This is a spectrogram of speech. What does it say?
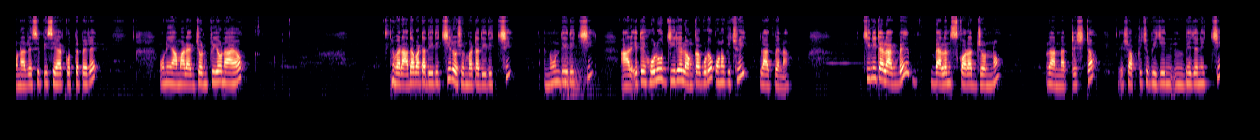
ওনার রেসিপি শেয়ার করতে পেরে। উনি আমার একজন প্রিয় নায়ক। এবার আদা বাটা দিয়ে দিচ্ছি, রসুন বাটা দিয়ে দিচ্ছি, নুন দিয়ে দিচ্ছি, আর এতে হলুদ, জিরে, লঙ্কা গুঁড়ো কোনো কিছুই লাগবে না। চিনিটা লাগবে ব্যালেন্স করার জন্য রান্নার টেস্টটা সব কিছু ভিজে ভেজে নিচ্ছি।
